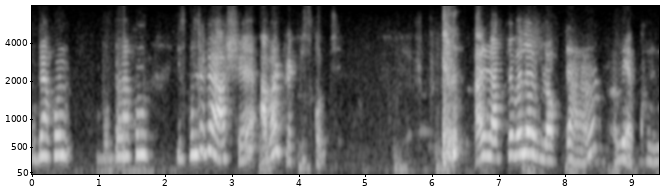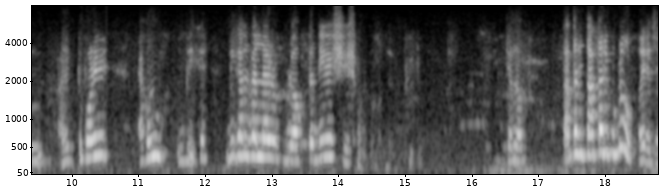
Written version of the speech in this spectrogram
পুটু এখন পুটু এখন স্কুল থেকে আসে আবার প্র্যাকটিস করছে। আর রাত্রেবেলার ব্লগটা আমি এখন আরেকটু পরে, এখন বিকেল বিকাল বেলার ব্লগটা দিয়ে শেষ হবে চলো, তাড়াতাড়ি তাড়াতাড়ি পুটু, হয়ে গেছে।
